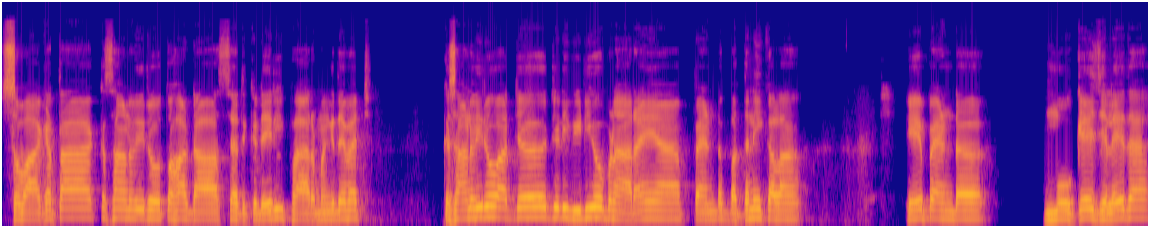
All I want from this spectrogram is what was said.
ਸਵਾਗਤ ਆ ਕਿਸਾਨ ਵੀਰੋ ਤੁਹਾਡਾ ਸਿੱਧਕ ਡੇਰੀ ਫਾਰਮਿੰਗ ਦੇ ਵਿੱਚ। ਕਿਸਾਨ ਵੀਰੋ, ਅੱਜ ਜਿਹੜੀ ਵੀਡੀਓ ਬਣਾ ਰਹੇ ਆ ਪਿੰਡ ਬੱਦਨੀ ਕਲਾਂ, ਇਹ ਪਿੰਡ ਮੋਗੇ ਜ਼ਿਲ੍ਹੇ ਦਾ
